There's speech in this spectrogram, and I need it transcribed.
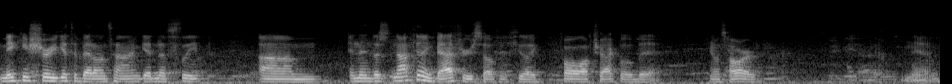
making sure you get to bed on time, get enough sleep, um, and then just not feeling bad for yourself if you like fall off track a little bit. You know, it's hard. Yeah.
